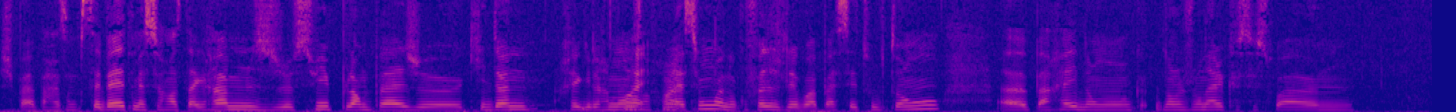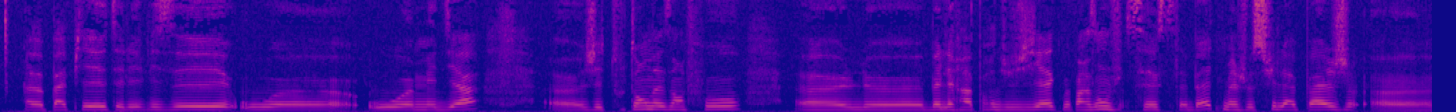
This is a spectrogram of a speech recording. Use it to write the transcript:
je sais pas, par exemple, c'est bête, mais sur Instagram, je suis plein de pages euh, qui donnent régulièrement Ouais, des informations, donc en fait, je les vois passer tout le temps. Euh, pareil dans, dans le journal, que ce soit euh, papier, télévisé ou, ou média, euh, j'ai tout le temps des infos. Euh, ben, les rapports du GIEC, ben, par exemple, c'est bête, mais je suis la page euh,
